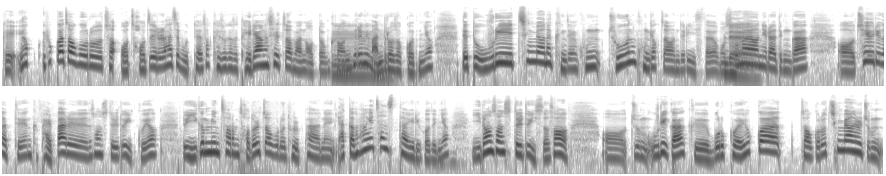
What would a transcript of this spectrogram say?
이렇게 효, 효과적으로 저, 어, 저지를 하지 못해서 계속해서 대량 실점하는 어떤 그런 음. 흐름이 만들어졌거든요. 근데 또 우리 측면에 굉장히 공, 좋은 공격 자원들이 있어요. 뭐 네. 손호연이라든가 어, 최유리 같은 그 발빠른 선수들도 있고요. 또 이금민처럼 저돌적으로 돌파하는 약간 황희찬 스타일이거든요. 이런 선수들도 있어서 어, 좀 우리가 그 모로코의 효과 적으로 측면을 좀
